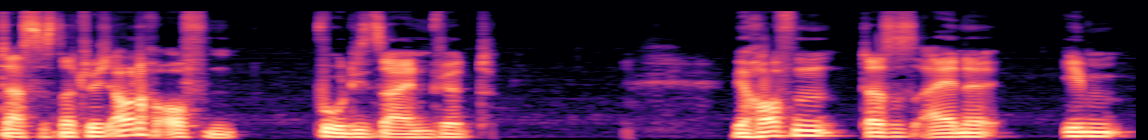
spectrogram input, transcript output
Das ist natürlich auch noch offen, wo die sein wird. Wir hoffen, dass es eine im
